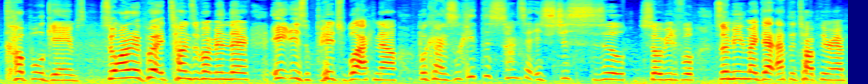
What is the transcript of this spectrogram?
Couple games, so I'm gonna put tons of them in there. It is pitch black now, but guys, look at the sunset. It's just so, so beautiful. So I'm meeting my dad at the top of the ramp.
